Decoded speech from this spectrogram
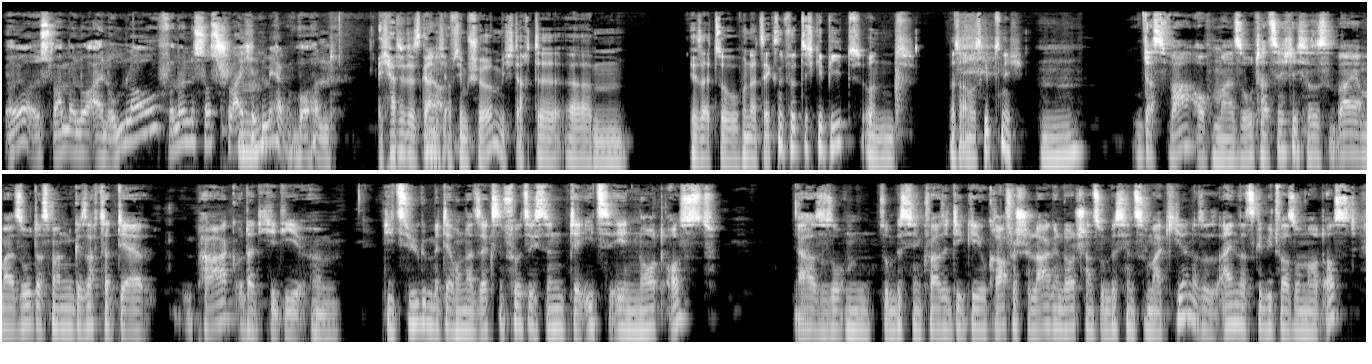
Ja, ja, es war mal nur ein Umlauf und dann ist das schleichend mehr geworden. Ich hatte das gar Ja. nicht auf dem Schirm. Ich dachte, ähm, ihr seid so 146 Gebiet und was anderes gibt's nicht. Hm. Das war auch mal so tatsächlich. Also es war ja mal so, dass man gesagt hat, der Park oder die, die, ähm, die Züge mit der 146 sind der ICE Nordost. Ja, also so um so ein bisschen quasi die geografische Lage in Deutschland so ein bisschen zu markieren. Also das Einsatzgebiet war so Nordost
